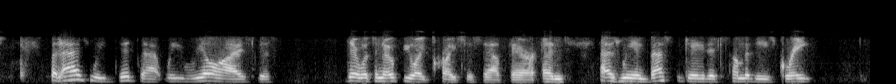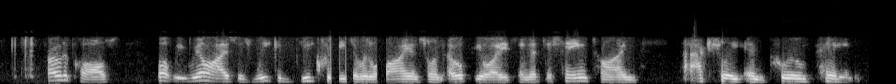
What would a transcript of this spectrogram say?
But as we did that, we realized this there was an opioid crisis out there. And as we investigated some of these great protocols, what we realized is we could decrease the reliance on opioids and at the same time actually improve pain.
